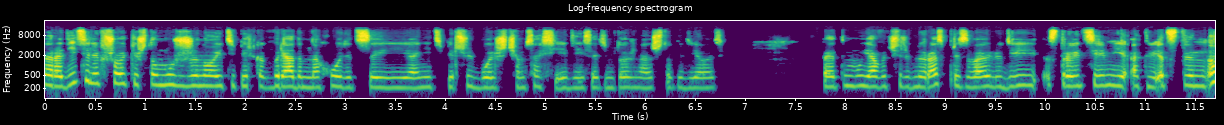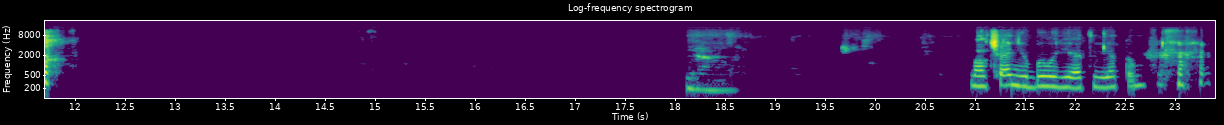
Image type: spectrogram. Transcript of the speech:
Родители в шоке, что муж с женой теперь как бы рядом находятся, и они теперь чуть больше, чем соседи, и с этим тоже надо что-то делать. Поэтому я в очередной раз призываю людей строить семьи ответственно. Да. Молчание было ей ответом.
